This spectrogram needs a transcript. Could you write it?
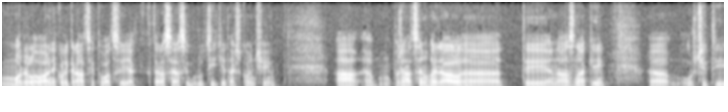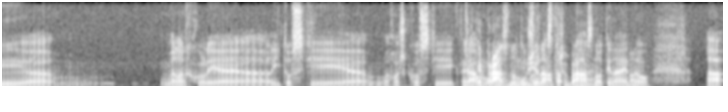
modeloval několikrát situaci, jak, která se asi budu cítit, až skončím. A pořád jsem hledal ty náznaky eh, určitý eh, melancholie, eh, lítosti, hořkosti, která může nastat třeba, prázdnoty ne? najednou. No. A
